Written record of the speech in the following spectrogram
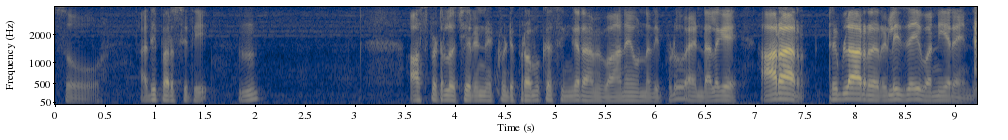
సో అది పరిస్థితి. హాస్పిటల్లో చేరినటువంటి ప్రముఖ సింగర్ ఆమె బాగానే ఉన్నది ఇప్పుడు. అండ్ అలాగే ఆర్ఆర్ ట్రిపుల్ ఆర్ రిలీజ్ అయ్యి వన్ ఇయర్ అయింది.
